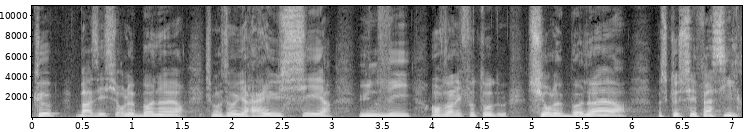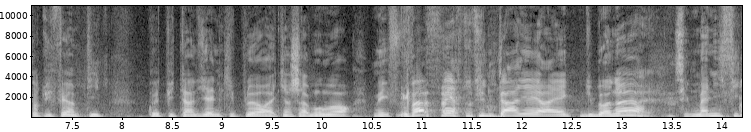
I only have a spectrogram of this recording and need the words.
que basées sur le bonheur. Dis, il réussir une vie en faisant des photos de, sur le bonheur, parce que c'est facile quand tu fais un petit petite indienne qui pleure avec un chameau mort, mais va faire toute une carrière avec du bonheur, c'est magnifique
